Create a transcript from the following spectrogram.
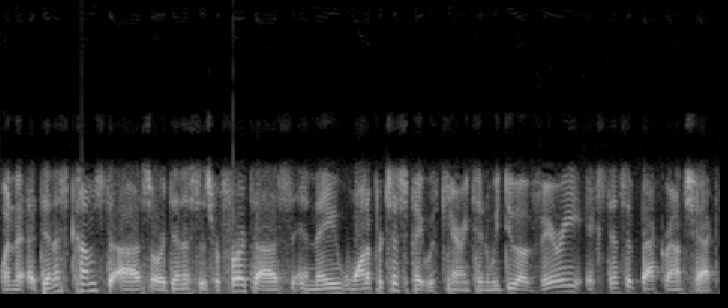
When a dentist comes to us or a dentist is referred to us and they want to participate with Careington, we do a very extensive background check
